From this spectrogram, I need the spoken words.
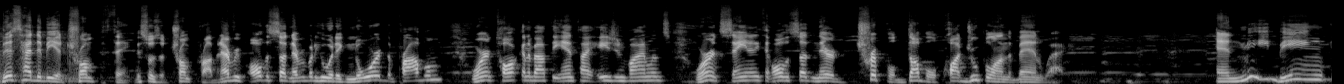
This had to be a Trump thing. This was a Trump problem. Every all of a sudden, everybody who had ignored the problem, weren't talking about the anti-Asian violence, weren't saying anything. All of a sudden, they're triple, double, quadruple on the bandwagon. And me being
